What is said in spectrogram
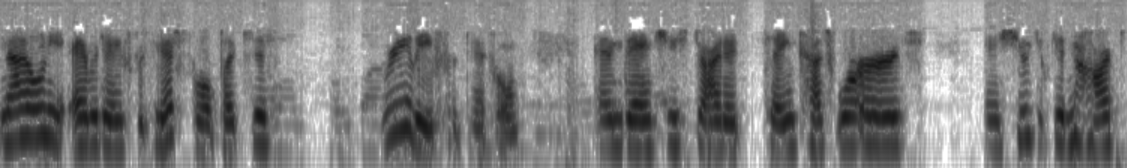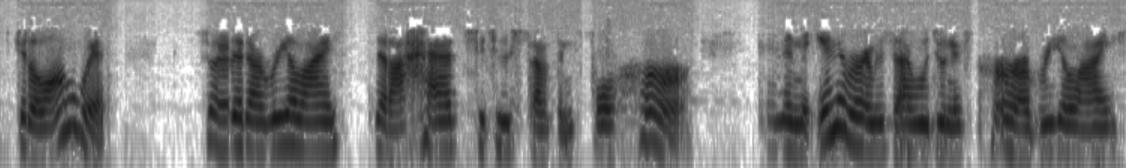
not only every day forgetful, but just really forgetful. And then she started saying cuss words, and she was getting hard to get along with. So that I realized that I had to do something for her. And in the interim, as I was doing it for her, I realized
